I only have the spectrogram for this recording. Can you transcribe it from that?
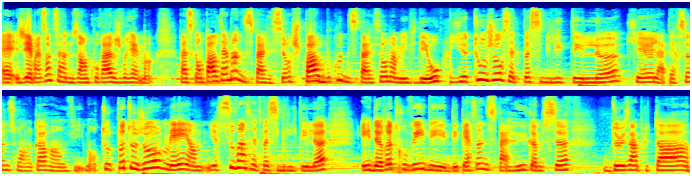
Euh, j'ai l'impression que ça nous encourage vraiment. Parce qu'on parle tellement de disparition, je parle beaucoup de disparition dans mes vidéos. Il y a toujours cette possibilité-là que la personne soit encore en vie. Bon, pas toujours, mais il y a souvent cette possibilité-là. Et de retrouver des personnes disparues comme ça, deux ans plus tard,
